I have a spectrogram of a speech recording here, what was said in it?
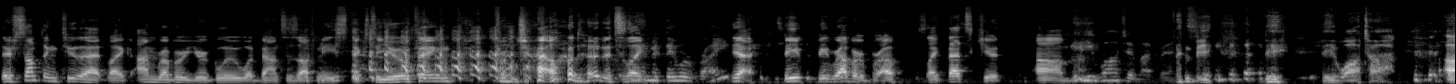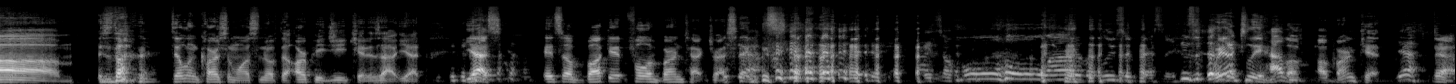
there's something to that, like I'm rubber, you're glue. What bounces off me sticks to you thing from childhood. It's like, if they were right. yeah, be be rubber, bro. It's like that's cute. Um, Be water, my friends. be, be, be water. Um, is the Dylan Carson wants to know if the RPG kit is out yet? Yes, it's a bucket full of BurnTec dressings. it's a whole lot of occlusive dressings. we actually have a, a burn kit. yeah, Yeah,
